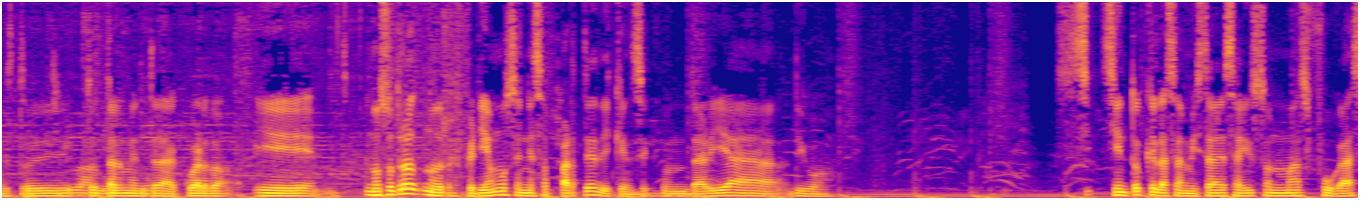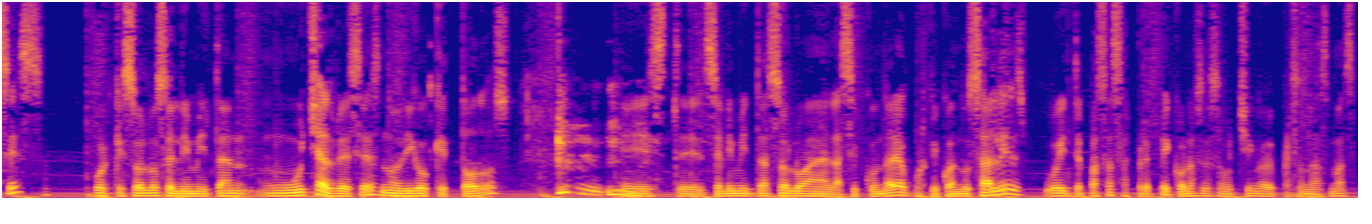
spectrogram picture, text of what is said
Estoy totalmente de acuerdo. y nosotros nos referíamos en esa parte de que en secundaria, digo, siento que las amistades ahí son más fugaces porque solo se limitan muchas veces, no digo que todos, este, se limita solo a la secundaria, porque cuando sales, güey, te pasas a prepa y conoces a un chingo de personas más.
